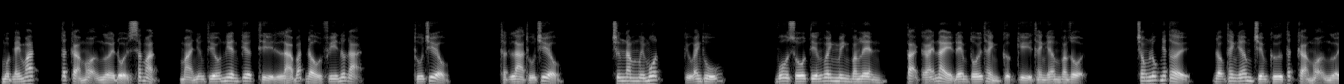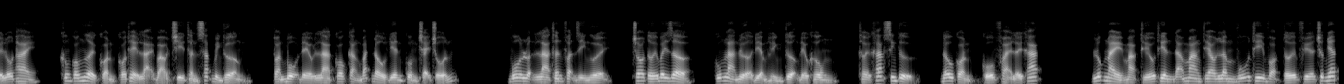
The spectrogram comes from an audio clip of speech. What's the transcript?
Một máy mắt, tất cả mọi người đổi sắc mặt, mà những thiếu niên kia thì là bắt đầu phi nước đại. Thú triều. Thật là thú triều. Chương năm mươi mốt cựu anh thú. Vô số tiếng oanh minh vang lên tại cái này đêm tối thành cực kỳ thanh âm vang dội. Trong lúc nhất thời, động thanh âm chiếm cứ tất cả mọi người lỗ thai không có người còn có thể lại bảo trì thần sắc bình thường, toàn bộ đều là co cẳng bắt đầu điên cuồng chạy trốn. Vô luận là thân phận gì người, cho tới bây giờ, cũng là nửa điểm hình tượng đều không, thời khắc sinh tử, đâu còn cố phải lấy khác. Lúc này mạc thiếu thiên đã mang theo lâm vũ thi vọt tới phía trước nhất,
